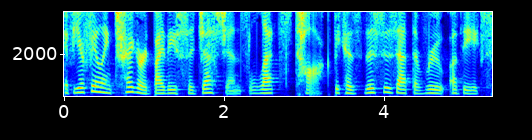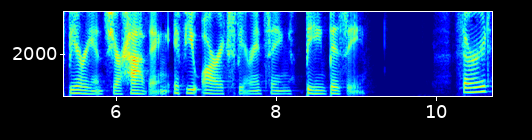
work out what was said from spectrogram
If you're feeling triggered by these suggestions, let's talk because this is at the root of the experience you're having if you are experiencing being busy. Third,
